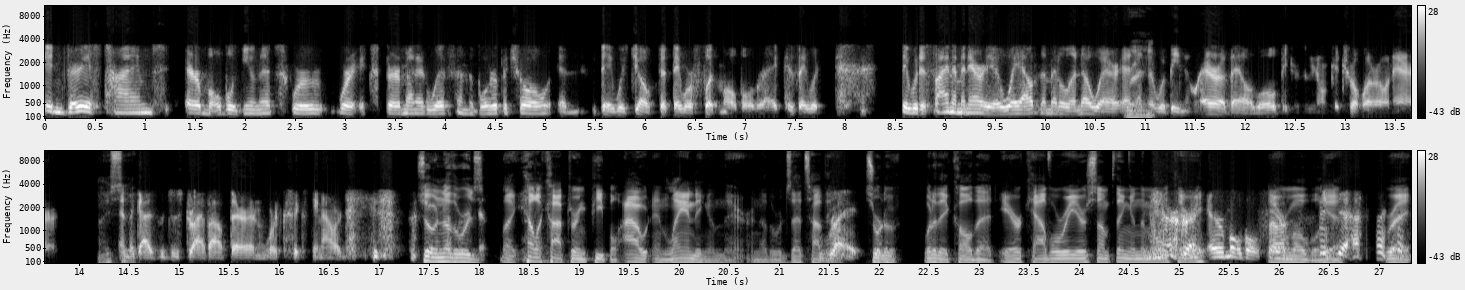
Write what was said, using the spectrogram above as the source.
in various times, air mobile units were, were experimented with in the Border Patrol, and they would joke that they were foot mobile, right? Because they would they would assign them an area way out in the middle of nowhere, and Right. then there would be no air available because we don't control our own air. And the guys would just drive out there and work sixteen hour days. So, in other words, like helicoptering people out and landing them there. In other words, that's how they Right. sort of what do they call that? Air cavalry or something in the military? right, air mobile. Air mobile, yeah. Right.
